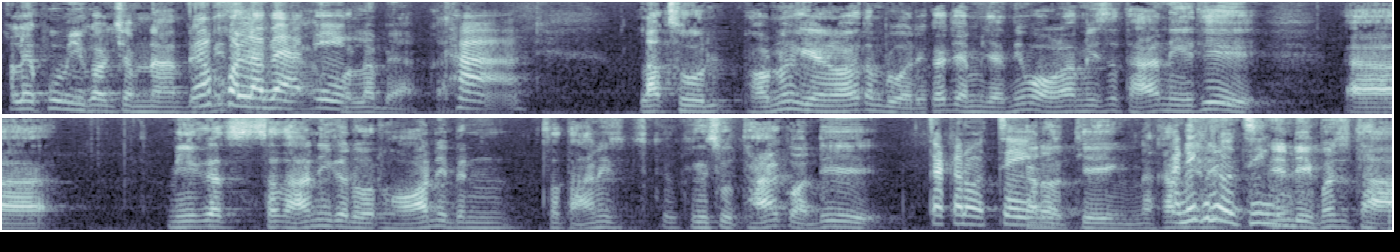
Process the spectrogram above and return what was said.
เขาเรียกผู้มีความชำนาญเป็แล้วคนละแบบอีกคนละแบบกันค่ะ หลักสูตรของนักเรียนร้อยตำรวจเนี่ยก็จะมีอย่างที่บอกว่ามีสถานีที่เอ่อมีกระสถานีกระโดดหอนี่เป็นสถานีคือสุดท้ายก่อนที่จะกระโดดจริง กระโดดจริงนะครับอันนี้กระโดดจริงเหรอนี่ดิ่งมัสตา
